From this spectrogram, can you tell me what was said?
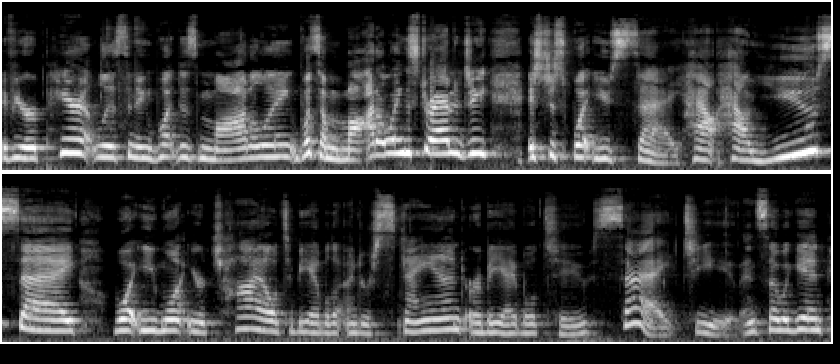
if you're a parent listening, what does modeling? What's a modeling strategy? It's just what you say, how how you say what you want your child to be able to understand or be able to say to you. And so again,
